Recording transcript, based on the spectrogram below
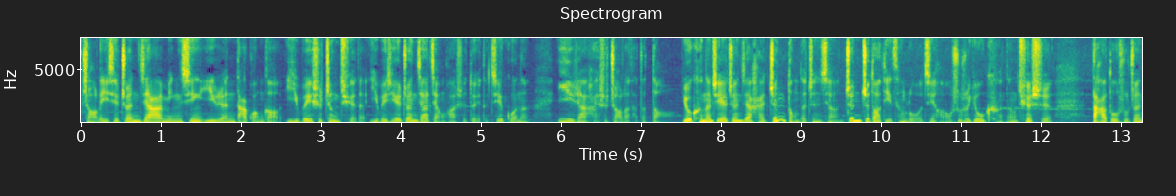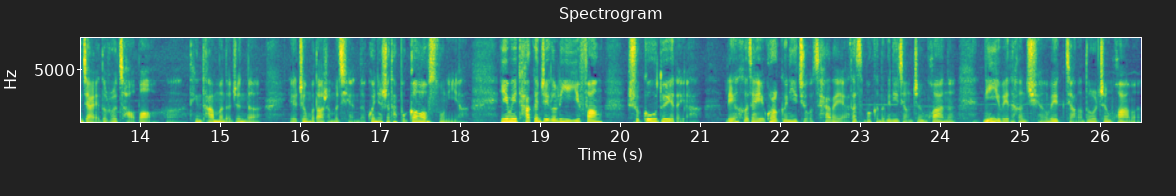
找了一些专家、明星、艺人打广告，以为是正确的，以为这些专家讲话是对的，结果呢，依然还是着了他的道。有可能这些专家还真懂得真相，真知道底层逻辑哈。我说说有可能，确实，大多数专家也都是草包啊，听他们的真的也挣不到什么钱的。关键是他不告诉你啊，因为他跟这个利益方是勾兑的呀。联合在一块割你韭菜的呀，他怎么可能跟你讲真话呢？你以为他很权威，讲的都是真话吗？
